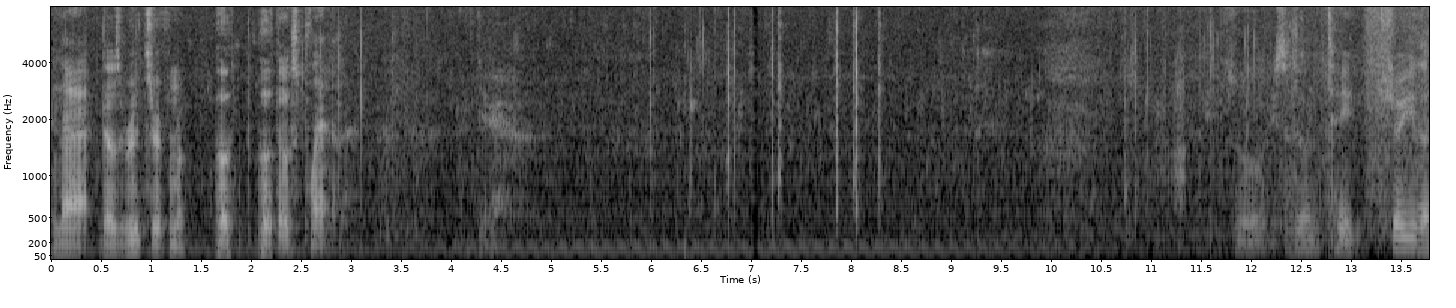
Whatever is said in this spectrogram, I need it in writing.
And that those roots are from a pothos plant. Right there. So I guess I'll go and take show you the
